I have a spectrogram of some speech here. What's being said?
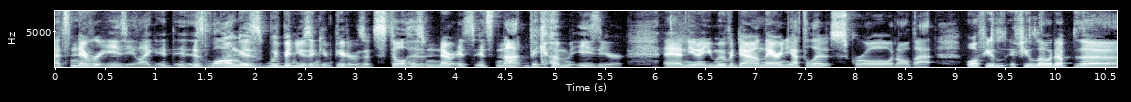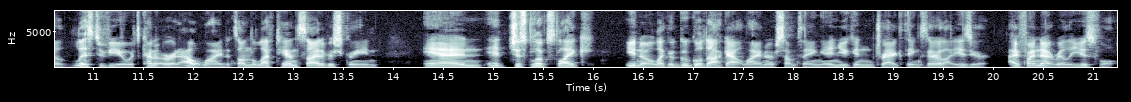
that's never easy like it, it- as long as we've been using computers it still has never it's it's not become easier. And you know you move it down there and you have to let it scroll and all that. Well if you if you load up the list view it's kind of or an outline it's on the left hand side of your screen and it just looks like you know like a google doc outline or something and you can drag things there a lot easier. I find that really useful.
